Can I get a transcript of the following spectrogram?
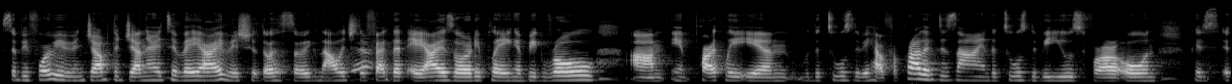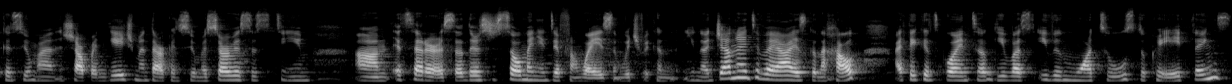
So before we even jump to generative AI, we should also acknowledge yeah. the fact that AI is already playing a big role, um, in partly in the tools that we have for product design, the tools that we use for our own cons- consumer and shopper engagement, our consumer services team. Um, etc. So there's just so many different ways in which we can, you know, generative AI is going to help. I think it's going to give us even more tools to create things.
